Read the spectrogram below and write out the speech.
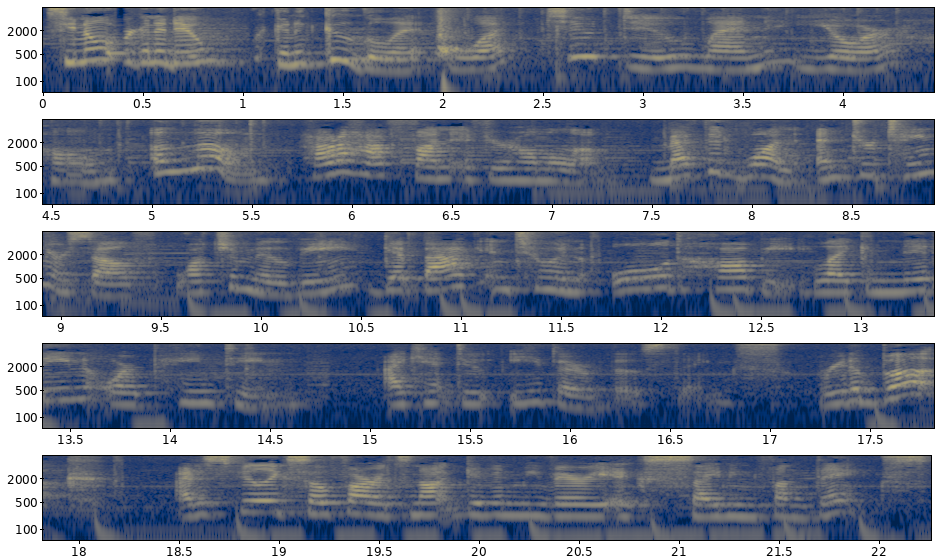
So you know what we're gonna do? We're gonna Google it. What to do when you're home alone. How to have fun if you're home alone. Method one, entertain yourself. Watch a movie. Get back into an old hobby like knitting or painting. I can't do either of those things. Read a book. I just feel like so far it's not given me very exciting fun things.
